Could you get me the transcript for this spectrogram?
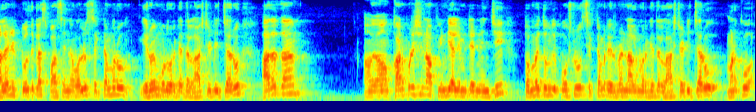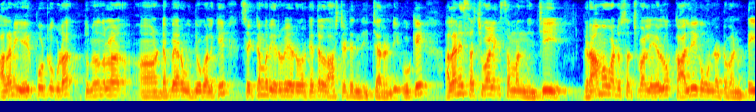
అలానే ట్వెల్త్ క్లాస్ పాస్ అయిన వాళ్ళు సెప్టెంబర్ ఇరవై మూడు వరకు అయితే లాస్ట్ డేట్ ఇచ్చారు. ఆ తర్వాత కార్పొరేషన్ ఆఫ్ ఇండియా లిమిటెడ్ నుంచి తొంభై తొమ్మిది పోస్టులు సెప్టెంబర్ ఇరవై నాలుగు వరకు అయితే లాస్ట్ డేట్ ఇచ్చారు. మనకు అలానే ఎయిర్పోర్ట్లో కూడా తొమ్మిది వందల డెబ్బై ఆరు ఉద్యోగాలకి సెప్టెంబర్ ఇరవై ఏడు వరకు అయితే లాస్ట్ డేట్ అనేది ఇచ్చారండి. ఓకే? అలానే సచివాలయకి సంబంధించి గ్రామ వార్డు సచివాలయంలో ఖాళీగా ఉన్నటువంటి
